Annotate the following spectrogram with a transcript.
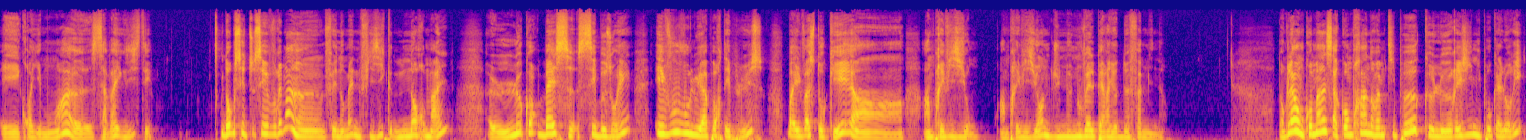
Et croyez-moi, euh, ça va exister. Donc c'est vraiment un phénomène physique normal. Le corps baisse ses besoins et vous, vous lui apportez plus. Bah, il va stocker en, prévision, en prévision d'une nouvelle période de famine. Donc là, on commence à comprendre un petit peu que le régime hypocalorique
